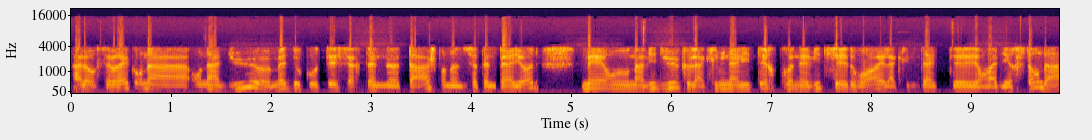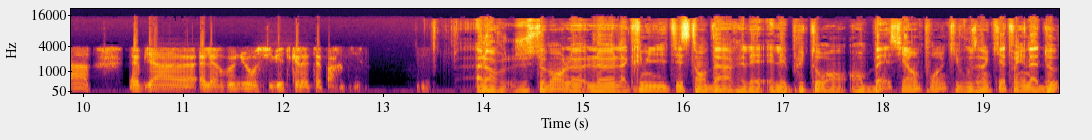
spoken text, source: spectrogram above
Alors, c'est vrai qu'on a, a dû euh, mettre de côté certaines tâches pendant une certaine période, mais on a vite vu que la criminalité reprenait vite ses droits et la criminalité, on va dire, standard, eh bien, elle est revenue aussi vite qu'elle était partie. Alors justement, le, la criminalité standard, elle est, plutôt en, baisse. Il y a un point qui vous inquiète. Enfin, il y en a deux.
